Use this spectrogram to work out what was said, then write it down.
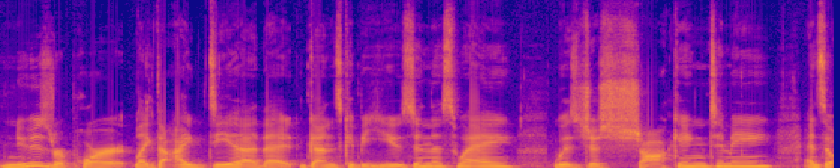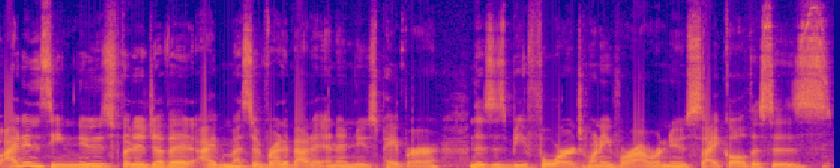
news report, like the idea that guns could be used in this way was just shocking to me. And so I didn't see news footage of it. I must have read about it in a newspaper. This is before 24 hour news cycle. This is,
